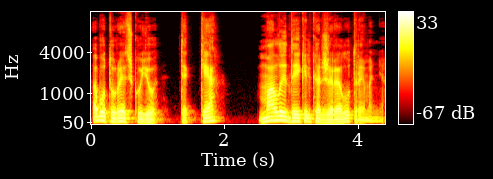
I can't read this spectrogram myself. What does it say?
або турецькою текке мали декілька джерел утримання.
